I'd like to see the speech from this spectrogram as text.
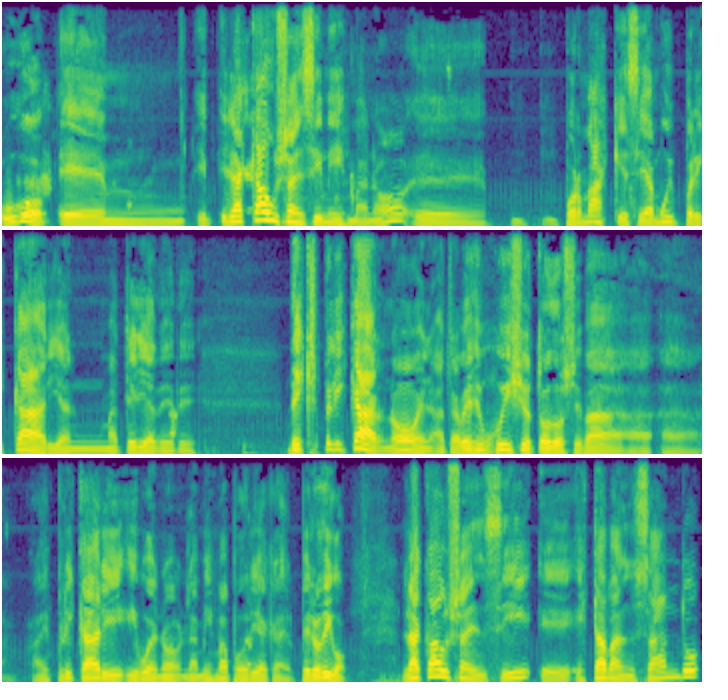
Hugo em, la causa en sí misma, ¿no? Eh, por más que sea muy precaria en materia de de explicar, ¿no? A través de un juicio todo se va a, explicar y, bueno, la misma podría caer. Pero digo, la causa en sí eh, está avanzando.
